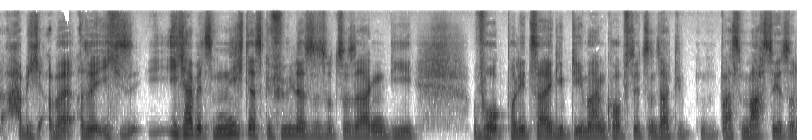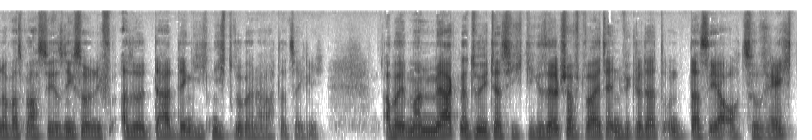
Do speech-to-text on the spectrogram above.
habe ich aber, also ich, ich habe jetzt nicht das Gefühl, dass es sozusagen die Vogue-Polizei gibt, die in meinem Kopf sitzt und sagt, was machst du jetzt oder was machst du jetzt nicht, sondern ich, also da denke ich nicht drüber nach tatsächlich. Aber man merkt natürlich, dass sich die Gesellschaft weiterentwickelt hat und das ja auch zu Recht.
